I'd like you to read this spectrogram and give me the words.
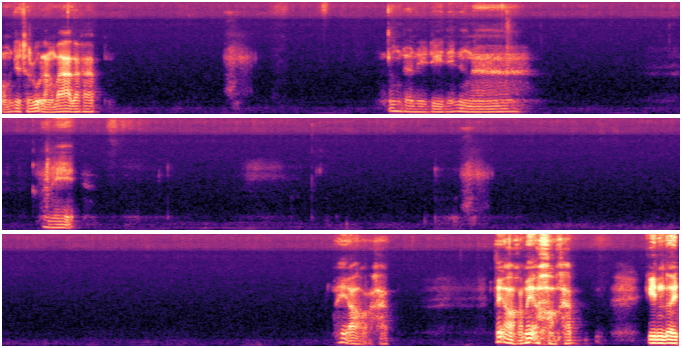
ผมจะทะลุหลังบ้านแล้วครับ ต้องเดินดีๆนิดนึงนะอันนี้ ไม่ออกครับ ไม่ออกก็ไม่ออกครับ กินเลย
